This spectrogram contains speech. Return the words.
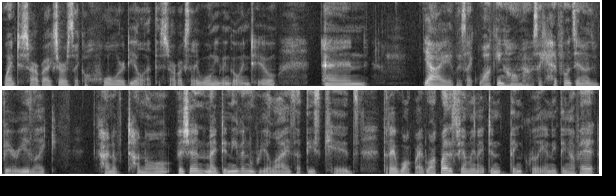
went to Starbucks. There was like a whole ordeal at the Starbucks that I won't even go into. And yeah, I was like walking home. I was like headphones in. I was very like kind of tunnel vision. And I didn't even realize that these kids that I walked by, I'd walked by this family and I didn't think really anything of it,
